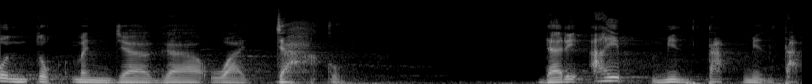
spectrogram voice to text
Untuk menjaga wajahku Dari aib minta-minta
